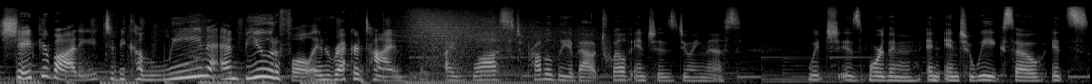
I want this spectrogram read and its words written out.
shape your body to become lean and beautiful in record time. I've lost probably about 12 inches doing this, which is more than an inch a week, so it's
